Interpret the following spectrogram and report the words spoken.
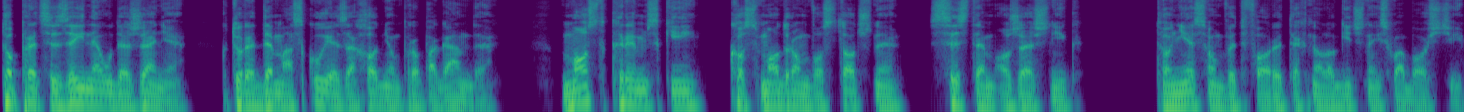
To precyzyjne uderzenie, które demaskuje zachodnią propagandę. Most krymski, kosmodrom Wostoczny, system orzesznik to nie są wytwory technologicznej słabości.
